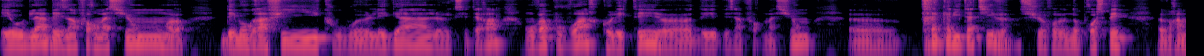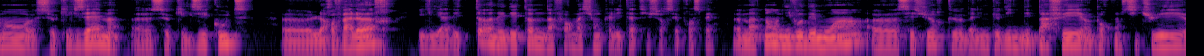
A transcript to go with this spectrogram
Et au-delà des informations démographiques ou légales, etc., on va pouvoir collecter des, informations très qualitative sur euh, nos prospects, euh, vraiment euh, ce qu'ils aiment, ce qu'ils écoutent, leurs valeurs. Il y a des tonnes et des tonnes d'informations qualitatives sur ces prospects. maintenant, au niveau des moins, c'est sûr que bah, LinkedIn n'est pas fait pour constituer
